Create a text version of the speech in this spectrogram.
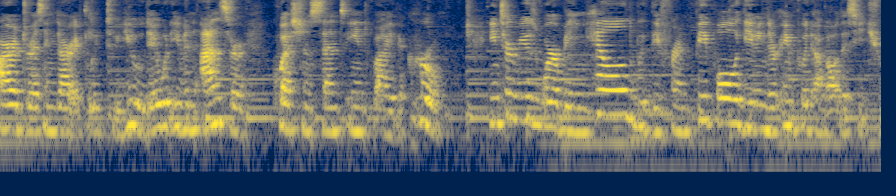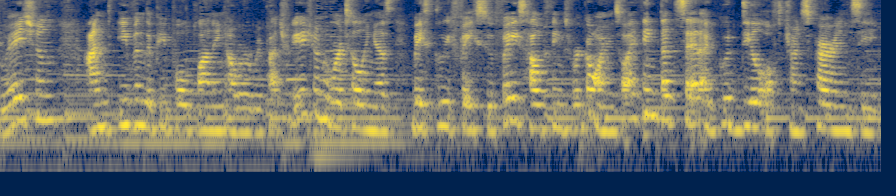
are addressing directly to you. They would even answer questions sent in by the crew. Interviews were being held with different people giving their input about the situation, and even the people planning our repatriation were telling us basically face to face how things were going. So I think that set a good deal of transparency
